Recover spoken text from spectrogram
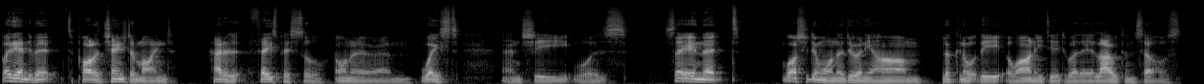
by the end of it, T'Pol had changed her mind, had a phase pistol on her um, waist, and she was saying that while she didn't want to do any harm, looking at what the Oani did, where they allowed themselves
